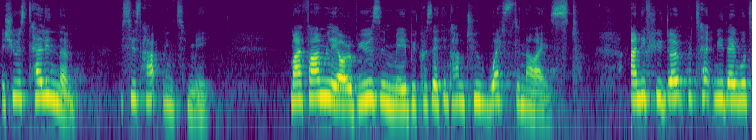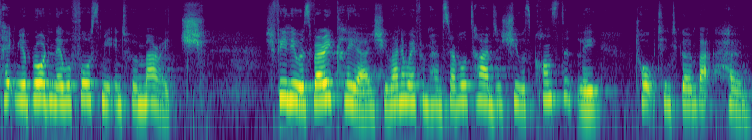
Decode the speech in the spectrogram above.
And she was telling them, this is happening to me. My family are abusing me because they think I'm too westernized. And if you don't protect me, they will take me abroad and they will force me into a marriage. Shafilea was very clear and she ran away from home several times and she was constantly talked into going back home.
